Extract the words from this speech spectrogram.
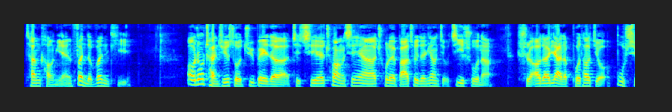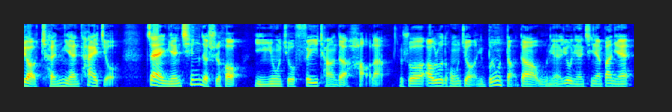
参考年份的问题。澳洲产区所具备的这些创新啊、出类拔萃的酿酒技术呢，使澳大利亚的葡萄酒不需要陈年太久，在年轻的时候饮用就非常的好了。就说澳洲的红酒，你不用等到五年、六年、七年、八年，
